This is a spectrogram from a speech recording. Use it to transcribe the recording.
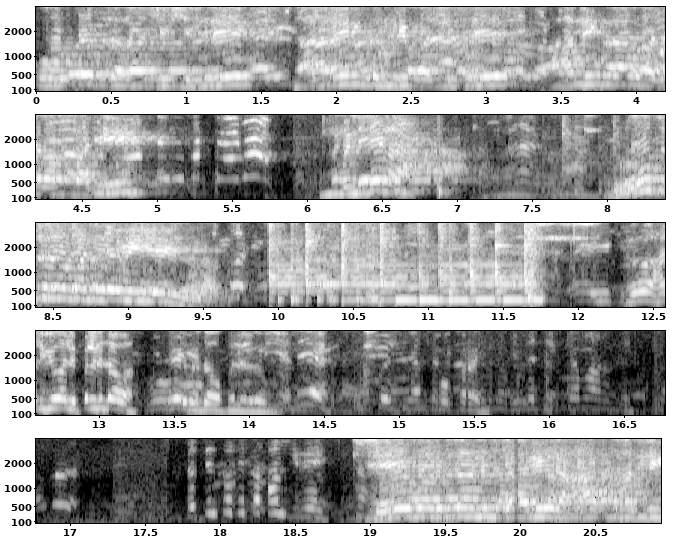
कोपट सदाशिव शिंदे नारायण कुंडिपा शिंदे अधिकराव राजाराम पाटील म्हणजे का रुद्र म्हणजे विजय झाला हो, हलगी वाली पहिले जावा इकडे जावा पहिले जावा शेवर्धन जागीर हात वरती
